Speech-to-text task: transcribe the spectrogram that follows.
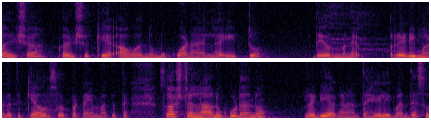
ಕಳಶ ಕಳಶಕ್ಕೆ ಆ ಒಂದು ಮುಖವಾಣ ಎಲ್ಲ ಇಟ್ಟು ದೇವ್ರ ಮನೆ ರೆಡಿ ಮಾಡೋದಕ್ಕೆ ಅವ್ರು ಸ್ವಲ್ಪ ಟೈಮ್ ಆಗುತ್ತೆ. ಸೊ ಅಷ್ಟರಲ್ಲಿ ನಾನು ಕೂಡ ರೆಡಿ ಆಗೋಣ ಅಂತ ಹೇಳಿ ಬಂದೆ. ಸೊ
